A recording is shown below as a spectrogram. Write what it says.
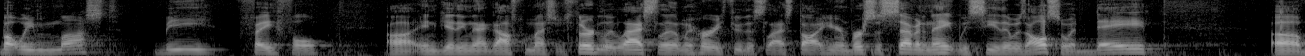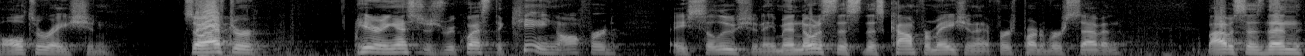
But we must be faithful uh, in getting that gospel message. Thirdly, lastly, let me hurry through this last thought here. In verses 7 and 8, we see there was also a day of alteration. So after hearing Esther's request, the king offered a solution. Amen. Notice this, this confirmation that first part of verse 7. The Bible says, Then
